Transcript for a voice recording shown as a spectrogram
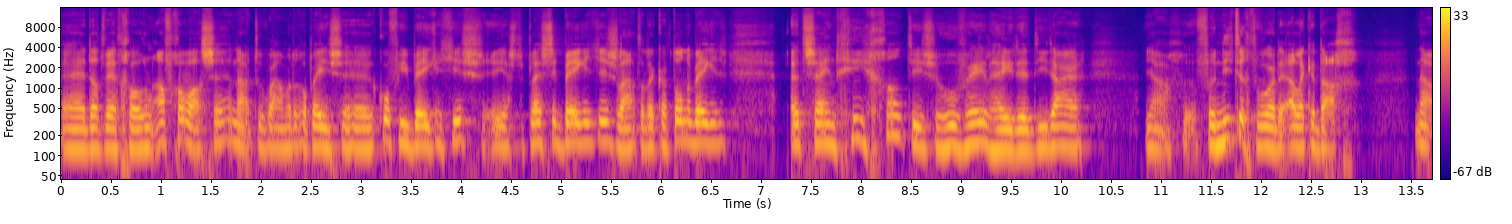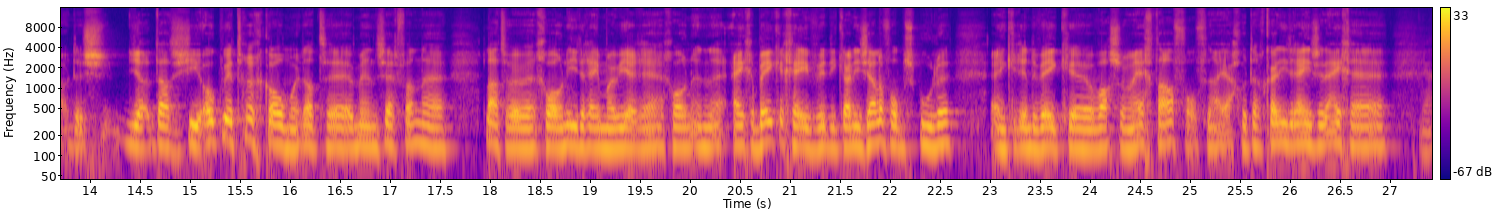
Uh, dat werd gewoon afgewassen. Nou, toen kwamen er opeens uh, koffiebekertjes. Eerst de plastic bekertjes, later de kartonnen bekertjes. Het zijn gigantische hoeveelheden die daar ja, vernietigd worden elke dag. Nou, dus ja, dat zie je ook weer terugkomen. Dat uh, men zegt van laten we gewoon iedereen maar weer gewoon een eigen beker geven. Die kan hij zelf opspoelen. Eén keer in de week wassen we hem echt af. Of nou ja, goed, dan kan iedereen zijn eigen, ja.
